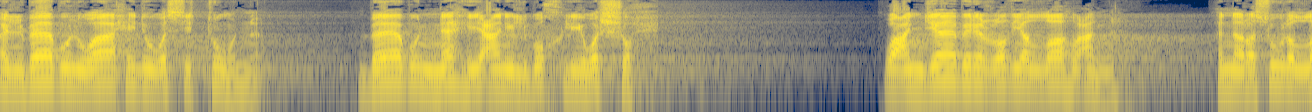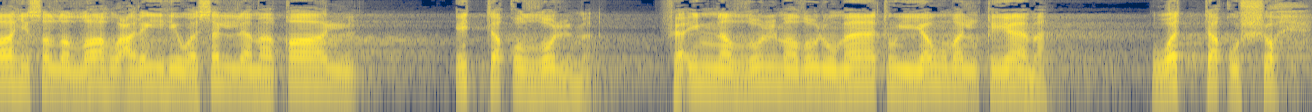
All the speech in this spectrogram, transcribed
الباب الواحد والستون. باب النهي عن البخل والشح. وعن جابر رضي الله عنه أن رسول الله صلى الله عليه وسلم قال اتقوا الظلم فإن الظلم ظلمات يوم القيامة واتقوا الشح.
